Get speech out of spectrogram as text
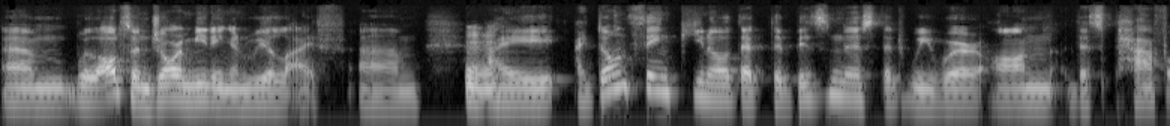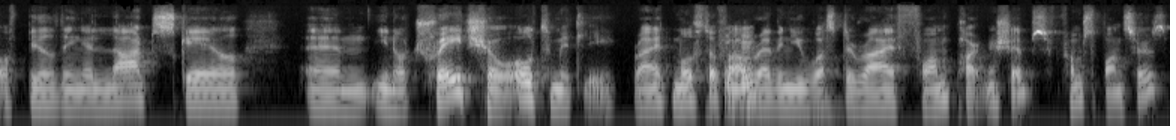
um, will also enjoy meeting in real life. Um, mm-hmm. I I don't think you know that the business that we were on this path of building a large scale um, you know trade show ultimately right most of mm-hmm. our revenue was derived from partnerships from sponsors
